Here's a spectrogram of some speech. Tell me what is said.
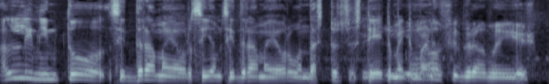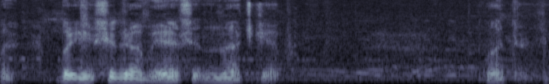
ಅಲ್ಲಿ ನಿಂತು ಸಿದ್ದರಾಮಯ್ಯ ಅವರು ಸಿ ಎಂ ಸಿದ್ದರಾಮಯ್ಯ ಅವರು ಒಂದಷ್ಟು ಸ್ಟೇಟ್ಮೆಂಟ್ ಮಾಡಿ ಸಿದ್ದರಾಮಯ್ಯ ಎಷ್ಟು ಬರೀ ಸಿದ್ದರಾಮಯ್ಯ ನಾಚಿಕೆ. ಮಾತಾಡಿ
